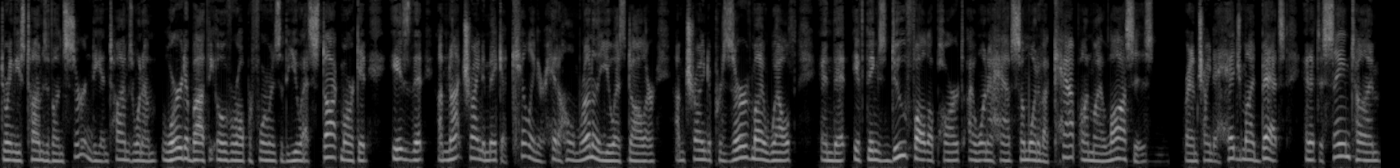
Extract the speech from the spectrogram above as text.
during these times of uncertainty and times when I'm worried about the overall performance of the U.S. stock market is that I'm not trying to make a killing or hit a home run on the U.S. dollar. I'm trying to preserve my wealth and that if things do fall apart, I want to have have somewhat of a cap on my losses, right? I'm trying to hedge my bets. And at the same time,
